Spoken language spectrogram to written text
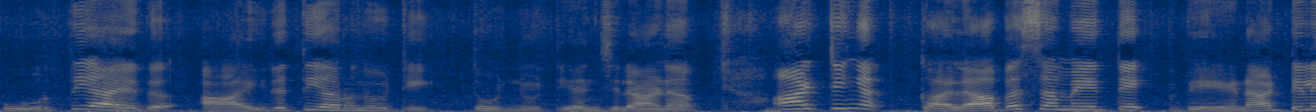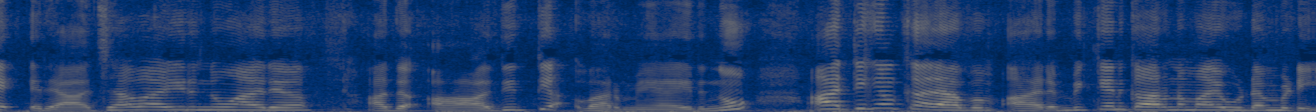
പൂർത്തിയായത് ആയിരത്തി അറുന്നൂറ്റി തൊണ്ണൂറ്റി അഞ്ചിലാണ് ആറ്റിങ്ങൽ കലാപ സമയത്തെ വേണാട്ടിലെ രാജാവായിരുന്നു ആര്? അത് ആദിത്യ വർമ്മയായിരുന്നു. ആറ്റിങ്ങൽ കലാപം ആരംഭിക്കാൻ കാരണമായ ഉടമ്പടി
